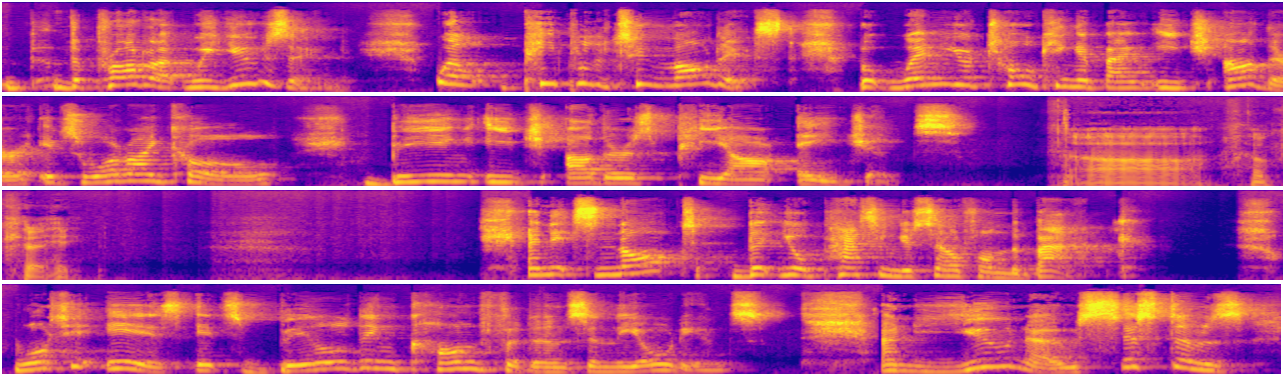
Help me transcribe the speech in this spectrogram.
the product we're using. Well, people are too modest. But when you're talking about each other, it's what I call being each other's PR agents. Ah, okay. And it's not that you're patting yourself on the back. What it is, it's building confidence in the audience. And you know, systems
